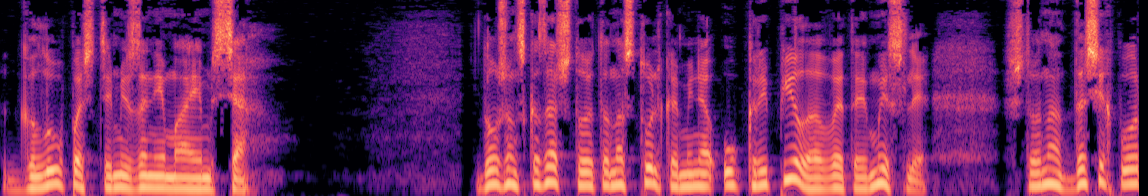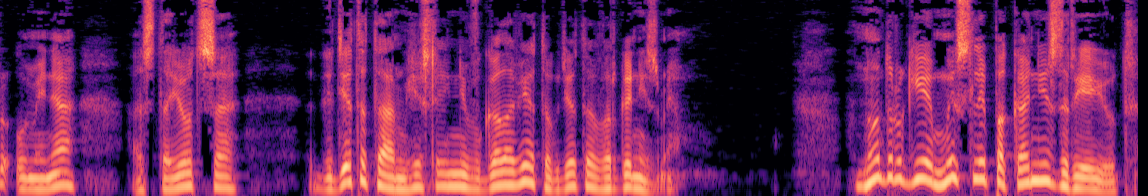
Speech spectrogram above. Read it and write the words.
«глупостями занимаемся». Должен сказать, что это настолько меня укрепило в этой мысли, что она до сих пор у меня остается где-то там, если не в голове, то где-то в организме. Но другие мысли пока не зреют.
